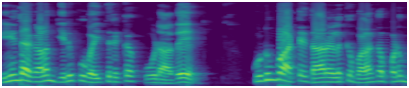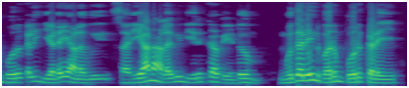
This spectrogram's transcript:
நீண்ட காலம் இருப்பு வைத்திருக்க கூடாது. குடும்ப அட்டைதாரர்களுக்கு வழங்கப்படும் பொருட்களின் எடை அளவு சரியான அளவில் இருக்க வேண்டும். முதலில் வரும் பொருட்களை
